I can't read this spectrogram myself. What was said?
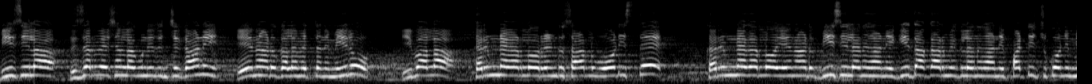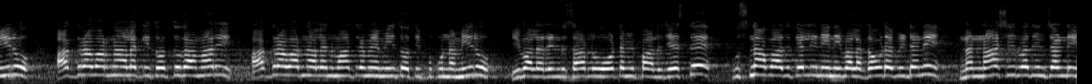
బీసీల రిజర్వేషన్ల గురించి కానీ ఏనాడు గలమెత్తని మీరు ఇవాళ కరీంనగర్లో రెండు సార్లు ఓడిస్తే కరీంనగర్లో ఏనాడు బీసీలను కానీ గీతా కార్మికులను కానీ పట్టించుకొని మీరు అగ్రవర్ణాలకి తొత్తుగా మారి అగ్రవర్ణాలను మాత్రమే మీతో తిప్పుకున్న మీరు ఇవాళ రెండు సార్లు ఓటమి పాలు చేస్తే హుస్నాబాద్కి వెళ్ళి నేను ఇవాళ గౌడ బిడ్డని నన్ను ఆశీర్వదించండి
